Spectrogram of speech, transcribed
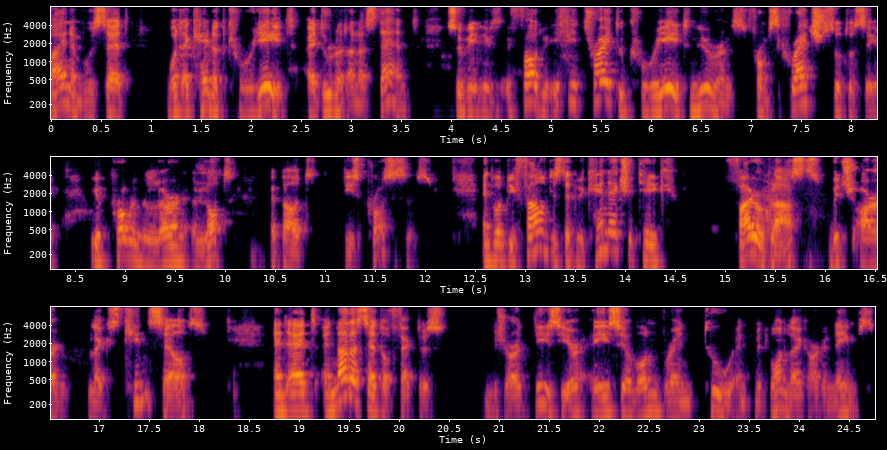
Feynman who said, what I cannot create, I do not understand. So we thought if we try to create neurons from scratch, so to say, we probably will learn a lot about these processes. And what we found is that we can actually take fibroblasts, which are like skin cells, and add another set of factors, which are these here, ACR1, BRAIN2, and MID1, like are the names,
